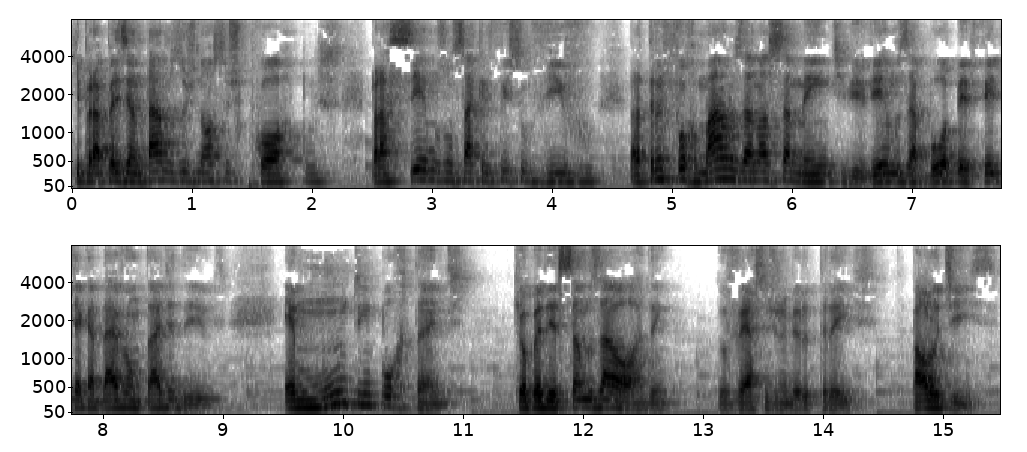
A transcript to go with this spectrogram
que para apresentarmos os nossos corpos, para sermos um sacrifício vivo, para transformarmos a nossa mente, vivermos a boa, perfeita e agradável vontade de Deus, é muito importante que obedeçamos a ordem do verso de número 3. Paulo diz:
